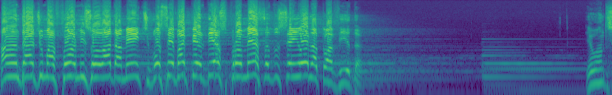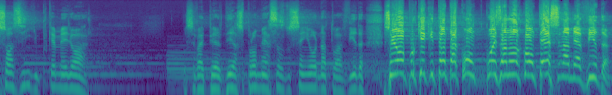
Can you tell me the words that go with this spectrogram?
a andar de uma forma isoladamente, você vai perder as promessas do Senhor na tua vida. Eu ando sozinho porque é melhor. Você vai perder as promessas do Senhor na tua vida. Senhor, por que, que tanta coisa não acontece na minha vida?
